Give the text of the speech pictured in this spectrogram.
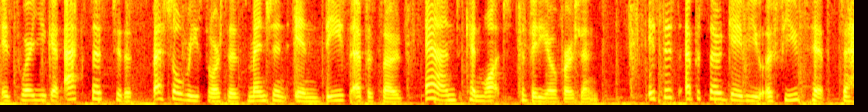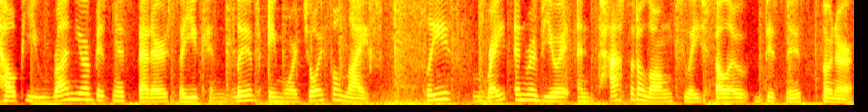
It's where you get access to the special resources mentioned in these episodes and can watch the video versions. If this episode gave you a few tips to help you run your business better so you can live a more joyful life, please rate and review it and pass it along to a fellow business owner.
